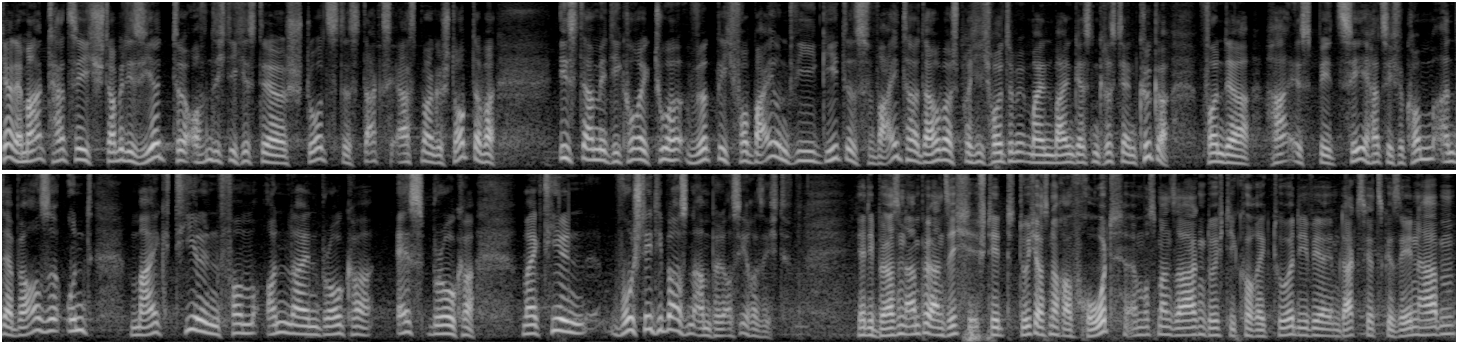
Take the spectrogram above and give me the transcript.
Ja, der Markt hat sich stabilisiert. Offensichtlich ist der Sturz des DAX erstmal gestoppt. Aber ist damit die Korrektur wirklich vorbei und wie geht es weiter? Darüber spreche ich heute mit meinen beiden Gästen Christian Kücker von der HSBC. Herzlich willkommen an der Börse und Mike Thielen vom Online-Broker S-Broker. Mike Thielen, wo steht die Börsenampel aus Ihrer Sicht? Ja, die Börsenampel an sich steht durchaus noch auf Rot, äh, muss man sagen, durch die Korrektur, die wir im DAX jetzt gesehen haben.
